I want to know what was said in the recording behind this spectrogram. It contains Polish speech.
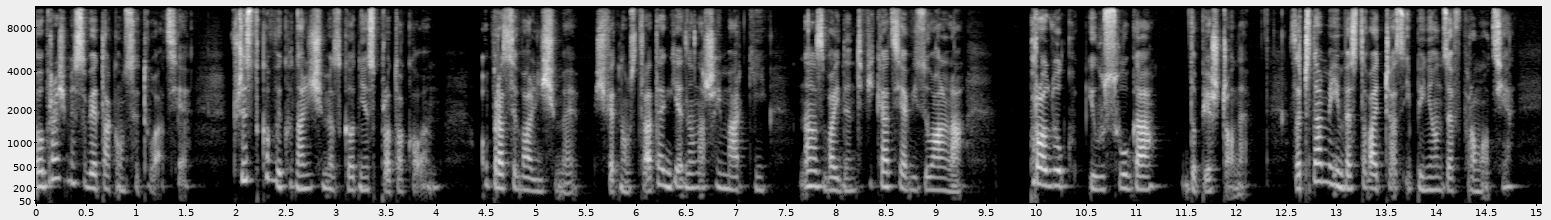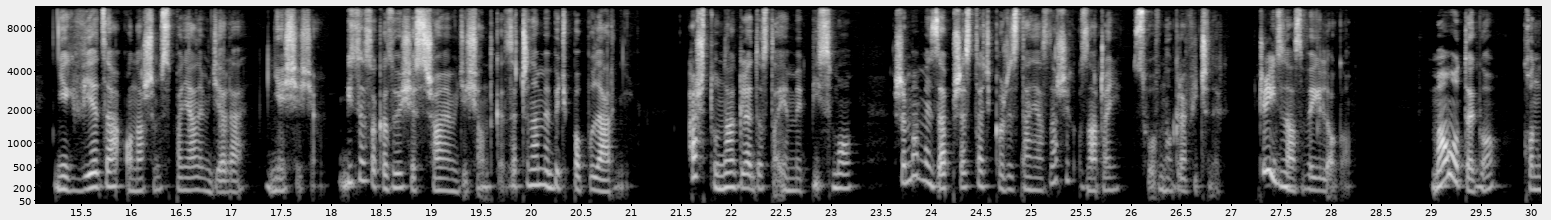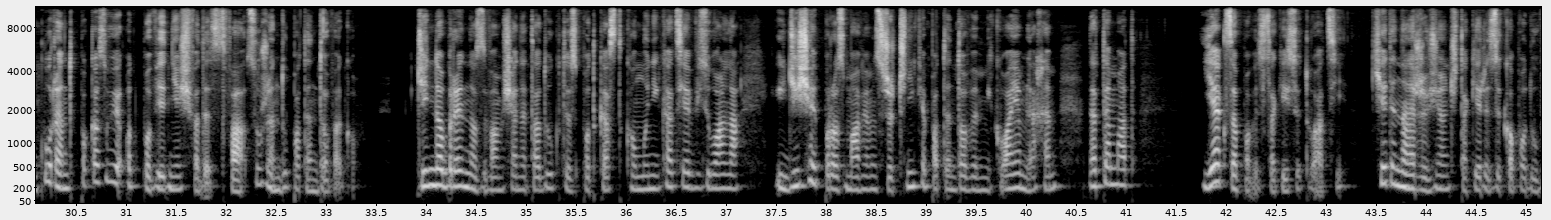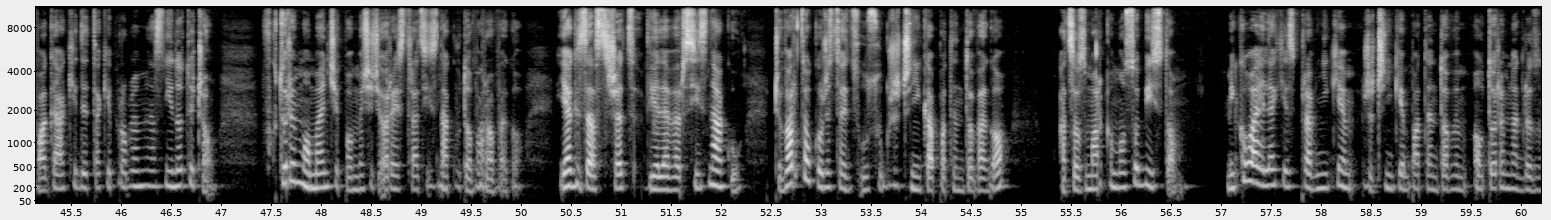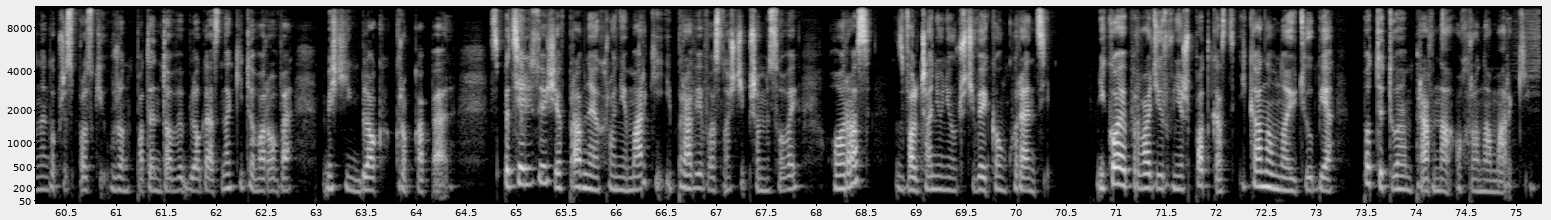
Wyobraźmy sobie taką sytuację. Wszystko wykonaliśmy zgodnie z protokołem. Opracowaliśmy świetną strategię dla naszej marki, nazwa, identyfikacja wizualna, produkt i usługa dopieszczone. Zaczynamy inwestować czas i pieniądze w promocję. Niech wiedza o naszym wspaniałym dziele niesie się. Biznes okazuje się strzałem w dziesiątkę. Zaczynamy być popularni. Aż tu nagle dostajemy pismo, że mamy zaprzestać korzystania z naszych oznaczeń słownograficznych, czyli z nazwy i logo. Mało tego, konkurent pokazuje odpowiednie świadectwa z Urzędu Patentowego. Dzień dobry, nazywam się Aneta Duk, to jest podcast Komunikacja Wizualna i dzisiaj porozmawiam z rzecznikiem patentowym Mikołajem Lechem na temat jak zapobiec takiej sytuacji, kiedy należy wziąć takie ryzyko pod uwagę, a kiedy takie problemy nas nie dotyczą, w którym momencie pomyśleć o rejestracji znaku towarowego, jak zastrzec wiele wersji znaku, czy warto korzystać z usług rzecznika patentowego, a co z marką osobistą. Mikołaj Lech jest prawnikiem, rzecznikiem patentowym, autorem nagrodzonego przez Polski Urząd Patentowy bloga znaki towarowe myślnikblog.pl. Specjalizuje się w prawnej ochronie marki i prawie własności przemysłowej oraz zwalczaniu nieuczciwej konkurencji. Mikołaj prowadzi również podcast i kanał na YouTubie pod tytułem Prawna ochrona marki.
